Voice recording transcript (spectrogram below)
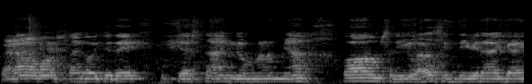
प्रणामोष्टाङ्गोच्यते इत्यष्टाङ्गं प्रणम्य ॐ श्रीवरसिद्धिविनायकाय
